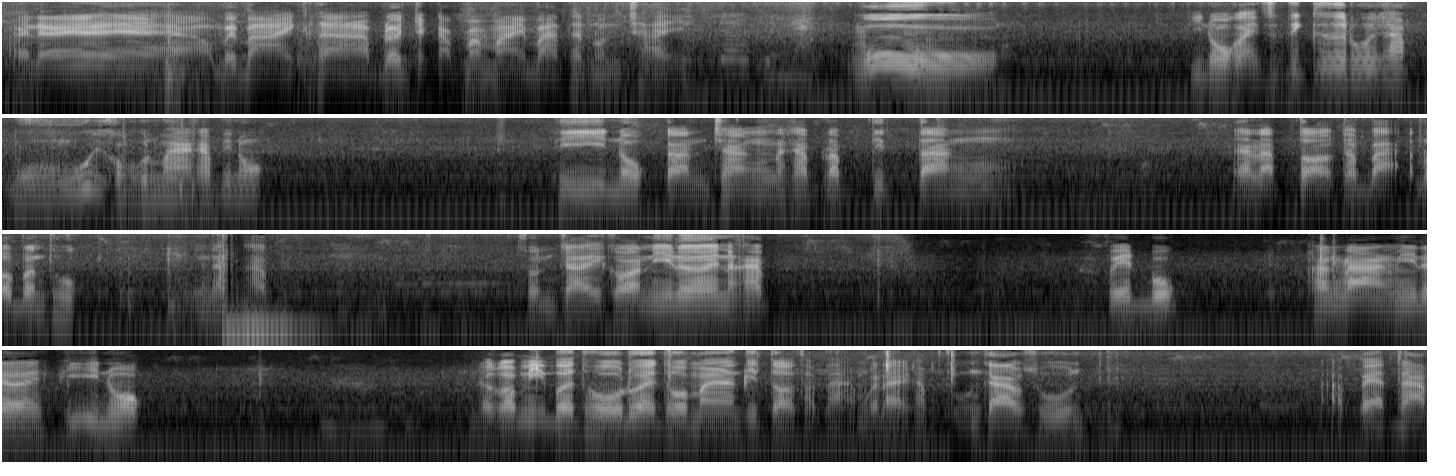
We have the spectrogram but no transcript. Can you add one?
ไปแล้วบ๊ายบายครับ แล้วจะกลับมาใหม่บ้านถนนชัยเจอคุณนะโว้ พี่นกให้สติกเกอร์ด้วยครับโอ้ยขอบคุณมากครับพี่นก พี่นกการช่างนะครับ รับติดตั้งและรับต่อกระบะรถบรรทุกนะครับ สนใจก็นี่เลยนะครับ Facebook ข้างล่างนี้เลย พี่นก แล้วก็มีเบอร์โทรด้วยโทรมาติดต่อสอบถามก็ได้ครับ 0 9 0 8 3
